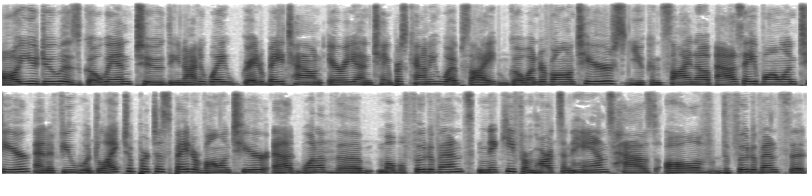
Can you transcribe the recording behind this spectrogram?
all you do is go into the United Way Greater Baytown area and Chambers County website, go under volunteers. You can sign up as a volunteer, and if you would like to participate or volunteer at one of the mobile food events, Nikki from Hearts and Hands has all of the food events that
